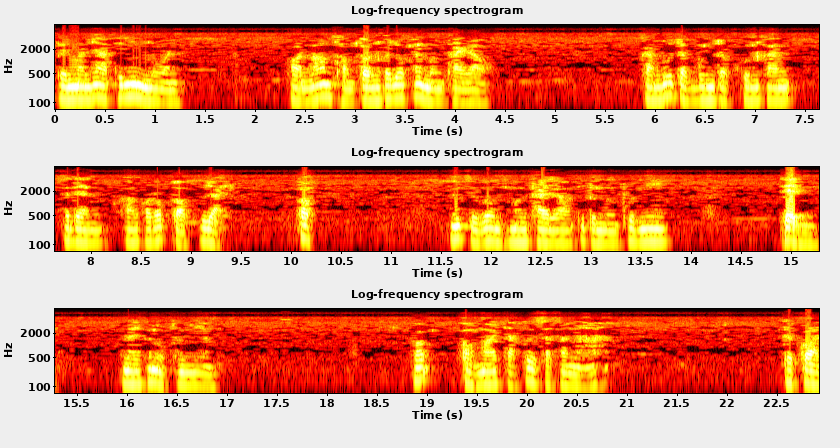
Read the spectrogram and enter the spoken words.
เป็นมารยาทที่นิ่มนวลอ่อนน้อมถ่อมตนก็ยกให้เมืองไทยเรา การรู้จักบุญจักคุณการแสดงความเคารพต่อผู้ใหญ่ ก็รู้สึกว่าเมืองไทยเราที่เป็นเมืองพุทธนี้เด่นในขนบธรรมเนียมเพราะออกมาจากพุทธศาสนา แต่ก่อน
